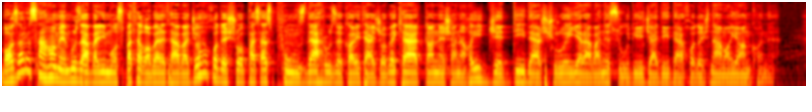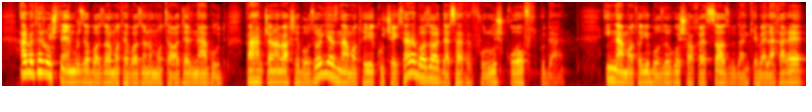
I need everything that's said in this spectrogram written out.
بازار سهام امروز اولین مثبت قابل توجه خودش رو پس از 15 روز کاری تجربه کرد تا نشانه های جدی در شروع یه روند سعودی جدید در خودش نمایان کنه. البته رشد امروز بازار متوازن و متعادل نبود و همچنان بخش بزرگی از نمادهای کوچکتر بازار در صف فروش قفل بودند. این نمادهای بزرگ و شاخص ساز بودند که بالاخره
